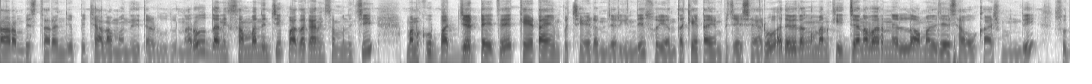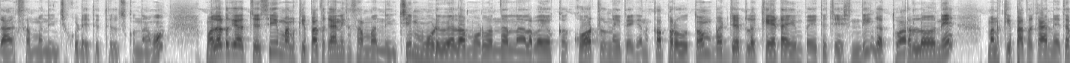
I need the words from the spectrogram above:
ప్రారంభిస్తారని చెప్పి చాలామంది అయితే అడుగుతున్నారు. దానికి సంబంధించి పథకానికి సంబంధించి మనకు బడ్జెట్ అయితే కేటాయింపు చేయడం జరిగింది. సో ఎంత కేటాయింపు చేశారు? అదేవిధంగా మనకి జనవరి నెలలో అమలు చేసే అవకాశం ఉంది. సో దానికి సంబంధించి కూడా అయితే తెలుసుకుందాము. మొదటగా వచ్చేసి మనకి పథకానికి సంబంధించి మూడు వేల మూడు వందల నలభై ఒక్క కోట్లను అయితే కనుక ప్రభుత్వం బడ్జెట్లో కేటాయింపు అయితే చేసింది. ఇంకా త్వరలోనే మనకి పథకాన్ని అయితే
